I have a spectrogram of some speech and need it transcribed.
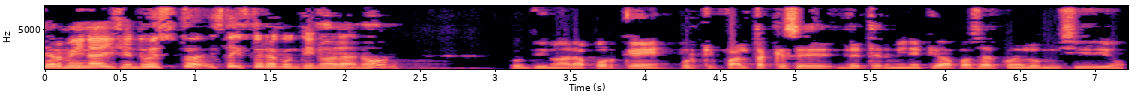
termina diciendo esta, esta historia continuará, ¿no? Continuará, ¿por qué? Porque falta que se determine qué va a pasar con el homicidio.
